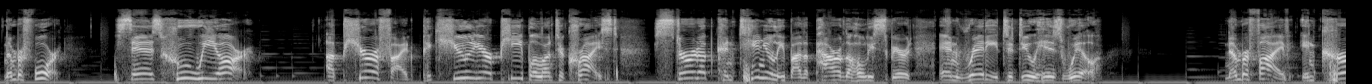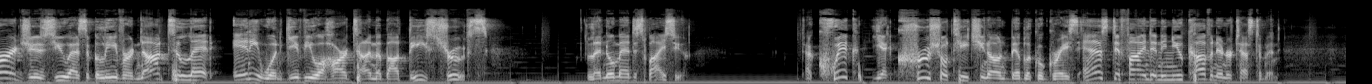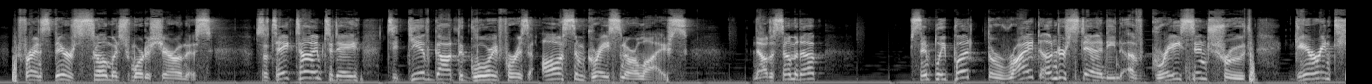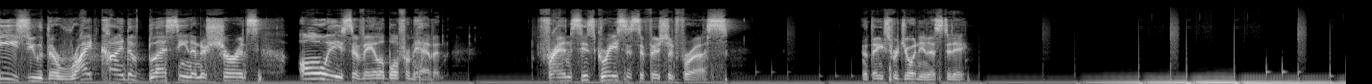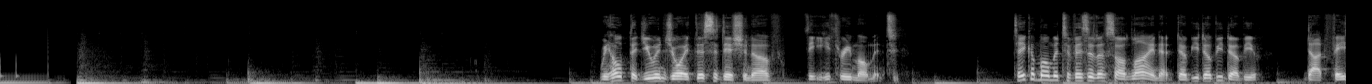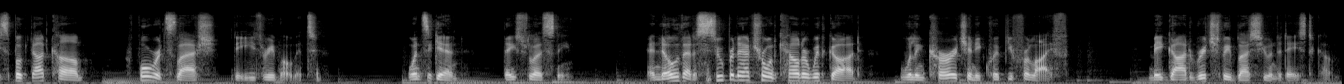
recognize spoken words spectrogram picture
Number four says who we are a purified, peculiar people unto Christ, stirred up continually by the power of the Holy Spirit and ready to do His will. Number five, encourages you as a believer not to let anyone give you a hard time about these truths. Let no man despise you. A quick yet crucial teaching on biblical grace as defined in the New Covenant or Testament. Friends, there's so much more to share on this. So take time today to give God the glory for His awesome grace in our lives. Now, to sum it up, simply put, the right understanding of grace and truth guarantees you the right kind of blessing and assurance always available from heaven. Friends, His grace is sufficient for us. And thanks for joining us today. We hope that you enjoyed this edition of the E3 Moment. Take a moment to visit us online at www.facebook.com forward slash the E3 Moment. Once again, thanks for listening. And know that a supernatural encounter with God will encourage and equip you for life. May God richly bless you in the days to come.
